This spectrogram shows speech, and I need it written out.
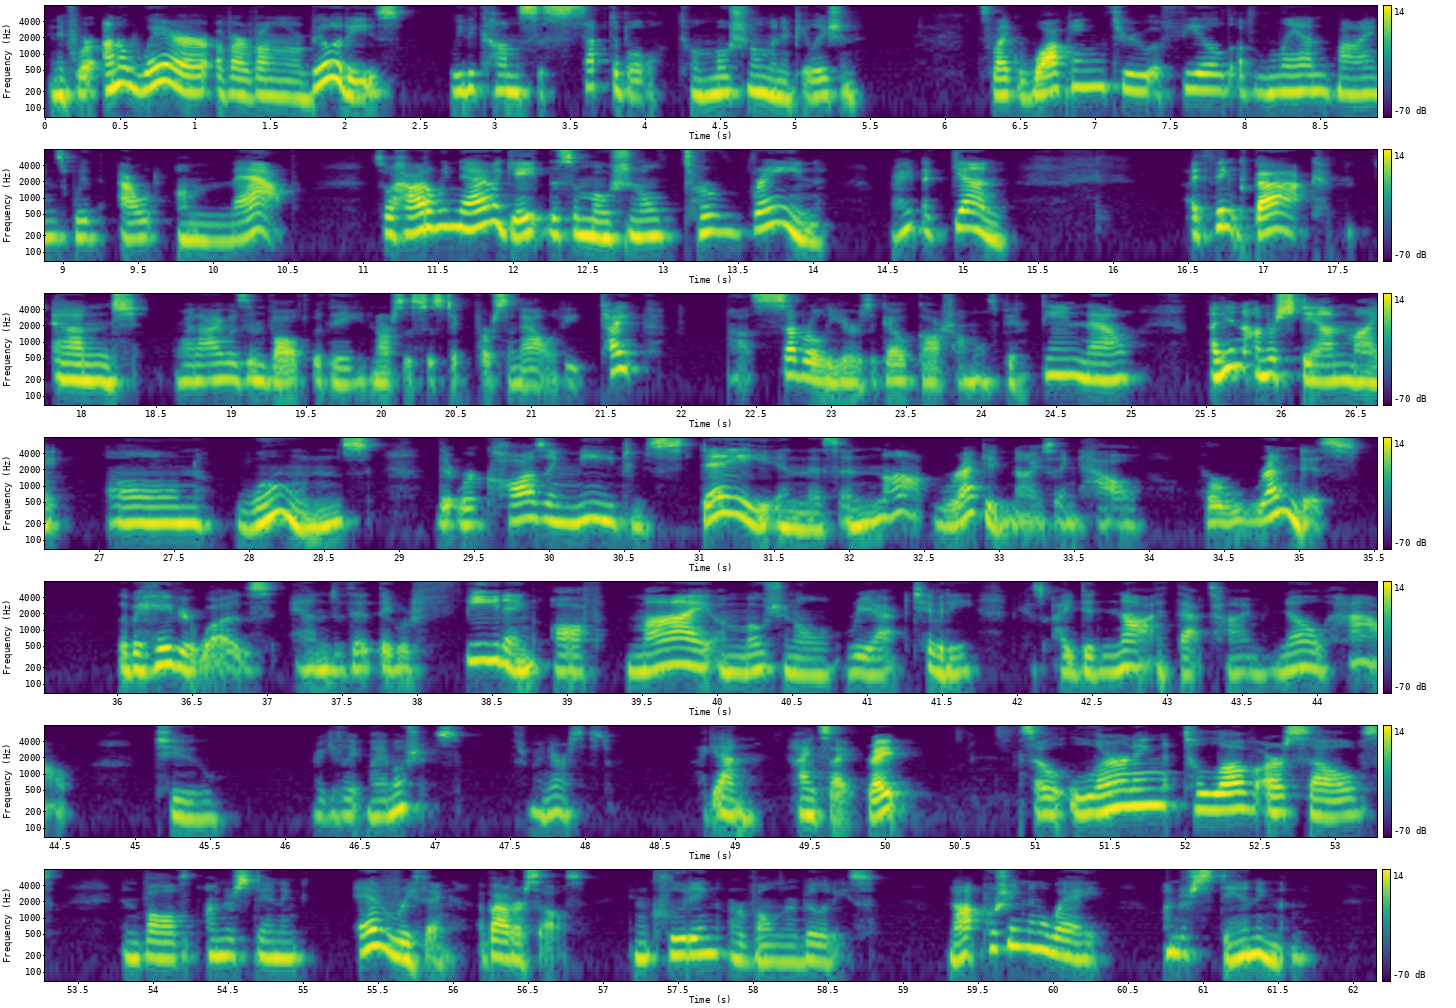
And if we're unaware of our vulnerabilities, we become susceptible to emotional manipulation. It's like walking through a field of landmines without a map. So, how do we navigate this emotional terrain? Right? Again, I think back and when I was involved with a narcissistic personality type uh, several years ago, gosh, almost 15 now, I didn't understand my own wounds that were causing me to stay in this and not recognizing how horrendous the behavior was and that they were feeding off my emotional reactivity because I did not at that time know how to regulate my emotions through my nervous system. Again, hindsight, right? So, learning to love ourselves involves understanding everything about ourselves, including our vulnerabilities, not pushing them away, understanding them.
